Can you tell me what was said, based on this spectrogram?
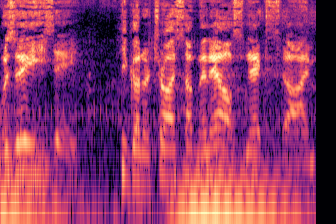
Was easy. You gotta try something else next time.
